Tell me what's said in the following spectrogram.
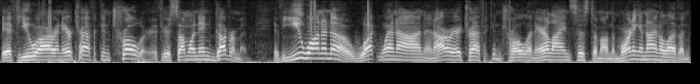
if you are an air traffic controller, if you're someone in government, if you want to know what went on in our air traffic control and airline system on the morning of 9 11,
